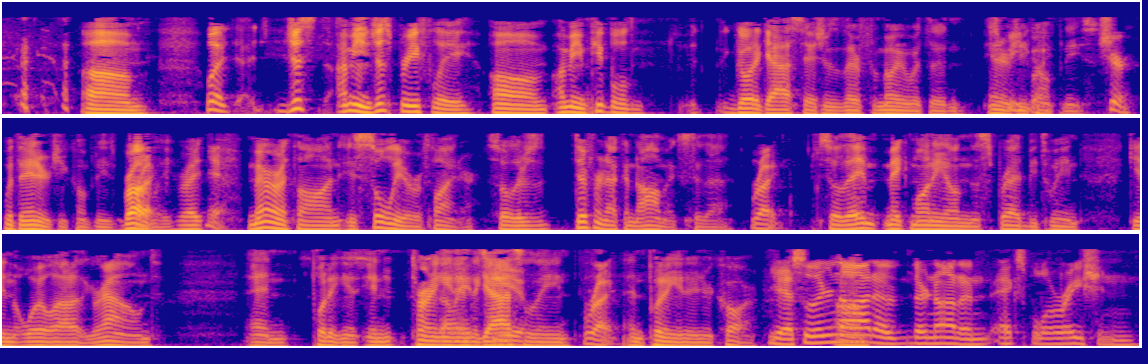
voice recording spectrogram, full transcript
um, well, just I mean, just briefly, um, I mean, people go to gas stations and they're familiar with the energy Speedway. companies. Sure. With the energy companies broadly, Right. right? Yeah. Marathon is solely a refiner, so there's different economics to that. Right. So they make money on the spread between getting the oil out of the ground and putting it in, turning it into you. gasoline, Right. and putting it in your car. Yeah, so they're Um, not a they're not an exploration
